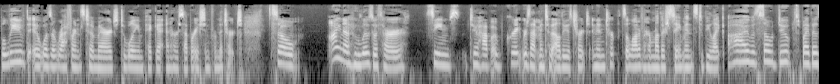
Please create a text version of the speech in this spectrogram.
believed it was a reference to a marriage to William Pickett and her separation from the church. So, Ina, who lives with her, seems to have a great resentment to the LDS church and interprets a lot of her mother's statements to be like, I was so duped by the,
